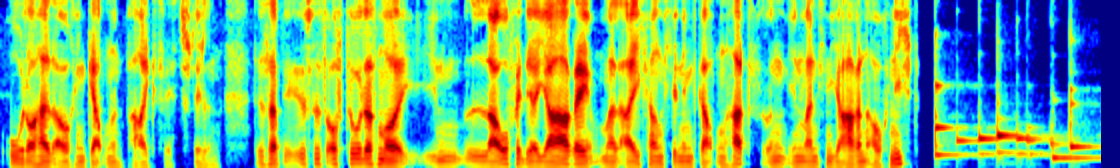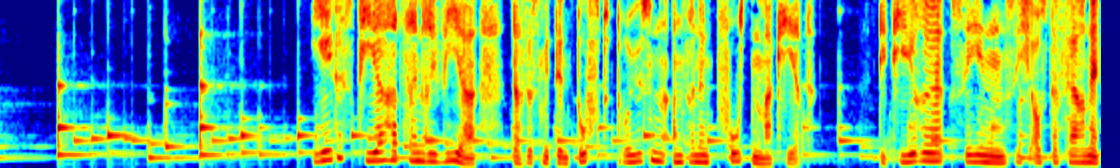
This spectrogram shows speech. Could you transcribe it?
oder halt auch in Gärten und Parks feststellen. Deshalb ist es oft so, dass man im Laufe der Jahre mal Eichhörnchen im Garten hat und in manchen Jahren auch nicht. Jedes Tier hat sein Revier, das es mit den Duftdrüsen an seinen Pfoten markiert. Die Tiere sehen sich aus der Ferne,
